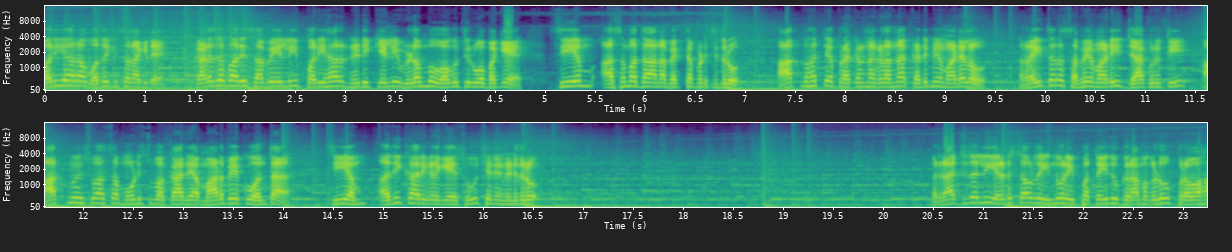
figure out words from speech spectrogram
ಪರಿಹಾರ ಒದಗಿಸಲಾಗಿದೆ. ಕಳೆದ ಬಾರಿ ಸಭೆಯಲ್ಲಿ ಪರಿಹಾರ ನೀಡಿಕೆಯಲ್ಲಿ ವಿಳಂಬವಾಗುತ್ತಿರುವ ಬಗ್ಗೆ ಸಿಎಂ ಅಸಮಾಧಾನ ವ್ಯಕ್ತಪಡಿಸಿದರು. ಆತ್ಮಹತ್ಯೆ ಪ್ರಕರಣಗಳನ್ನು ಕಡಿಮೆ ಮಾಡಲು ರೈತರ ಸಭೆ ಮಾಡಿ ಜಾಗೃತಿ, ಆತ್ಮವಿಶ್ವಾಸ ಮೂಡಿಸುವ ಕಾರ್ಯ ಮಾಡಬೇಕು ಅಂತ ಸಿಎಂ ಅಧಿಕಾರಿಗಳಿಗೆ ಸೂಚನೆ ನೀಡಿದರು. ರಾಜ್ಯದಲ್ಲಿ ಎರಡು ಸಾವಿರದ ಇನ್ನೂರ ಇಪ್ಪತ್ತೈದು ಗ್ರಾಮಗಳು ಪ್ರವಾಹ,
